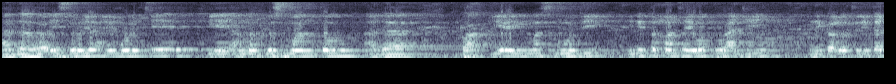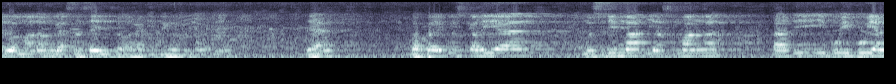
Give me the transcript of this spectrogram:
ada Rais Surya MWC Kiai Ahmad Kusmanto ada Pak Kiai Mas Mudi ini teman saya waktu haji. Ini kalau cerita dua malam nggak selesai di soal haji dengan beliau ya. Bapak Ibu sekalian muslimat yang semangat tadi ibu-ibu yang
